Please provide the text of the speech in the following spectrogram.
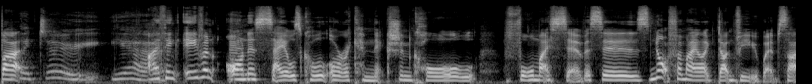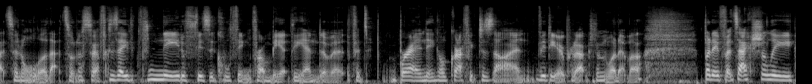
But I do, yeah. I think even on a sales call or a connection call for my services, not for my like done for you websites and all of that sort of stuff, because they need a physical thing from me at the end of it, if it's branding or graphic design, video production, whatever. But if it's actually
